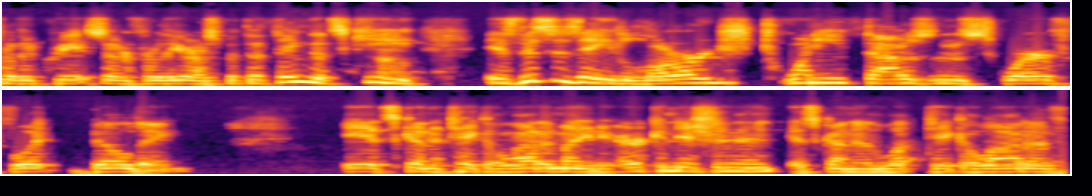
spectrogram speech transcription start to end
for the Create Center for the Arts. But the thing that's key is this is a large twenty thousand square foot building it's going to take a lot of money to air condition it. It's going to take a lot of,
